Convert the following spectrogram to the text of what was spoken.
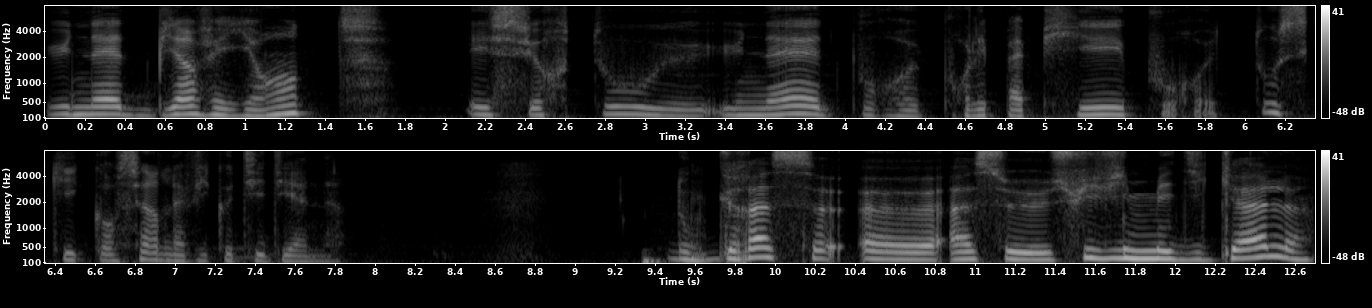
une aide bienveillante et surtout une aide pour, pour les papiers, pour tout ce qui concerne la vie quotidienne. Donc grâce euh, à ce suivi médical,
